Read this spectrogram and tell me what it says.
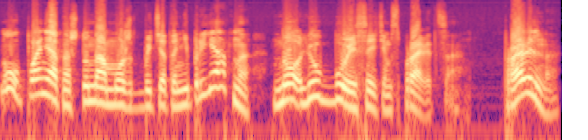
Ну, понятно, что нам может быть это неприятно, но любой с этим справится. Правильно?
